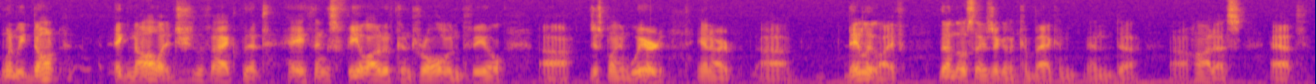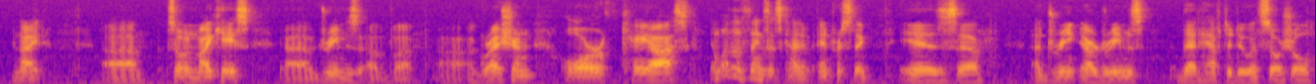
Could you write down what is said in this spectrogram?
when we don't acknowledge the fact that hey things feel out of control and feel uh, just plain weird in our uh, daily life then those things are going to come back and, and uh, uh, haunt us at night. Um, so in my case uh, dreams of uh, aggression or chaos. And one of the things that's kind of interesting is a dream our dreams that have to do with social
